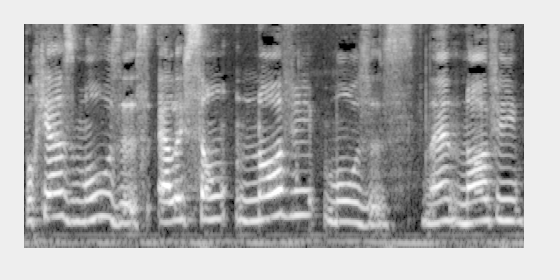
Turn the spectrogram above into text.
Porque as musas, elas são nove musas, né? nove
